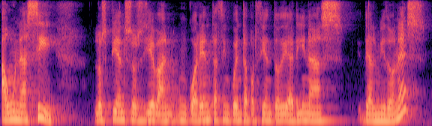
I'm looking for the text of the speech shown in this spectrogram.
Aún así, los piensos llevan un 40-50% de harinas de almidones,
